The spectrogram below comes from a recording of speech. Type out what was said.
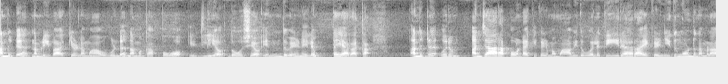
എന്നിട്ട് നമ്മൾ ഈ ബാക്കിയുള്ള മാവ് കൊണ്ട് നമുക്ക് അപ്പവോ ഇഡ്ഡലിയോ ദോശയോ എന്ത് വേണേലും തയ്യാറാക്കാം. എന്നിട്ട് ഒരു അഞ്ചാറ് അപ്പം ഉണ്ടാക്കി കഴിയുമ്പോൾ മാവ് ഇതുപോലെ തീരാറായി കഴിഞ്ഞ് ഇതും കൊണ്ട് നമ്മൾ ആ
